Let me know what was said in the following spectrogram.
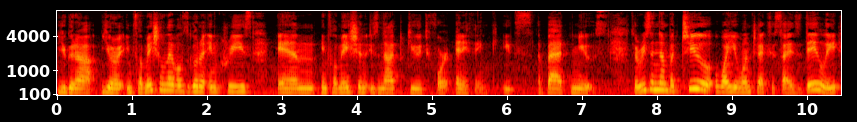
you're gonna your inflammation level is gonna increase, and inflammation is not good for anything. It's bad news. So, reason number two why you want to exercise daily,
